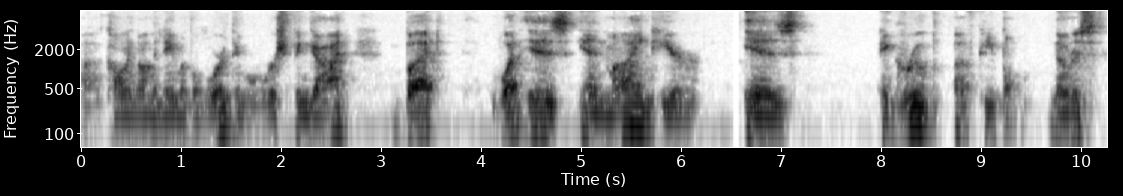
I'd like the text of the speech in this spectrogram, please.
uh, calling on the name of the Lord. They were worshiping God. But what is in mind here is a group of people. Notice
